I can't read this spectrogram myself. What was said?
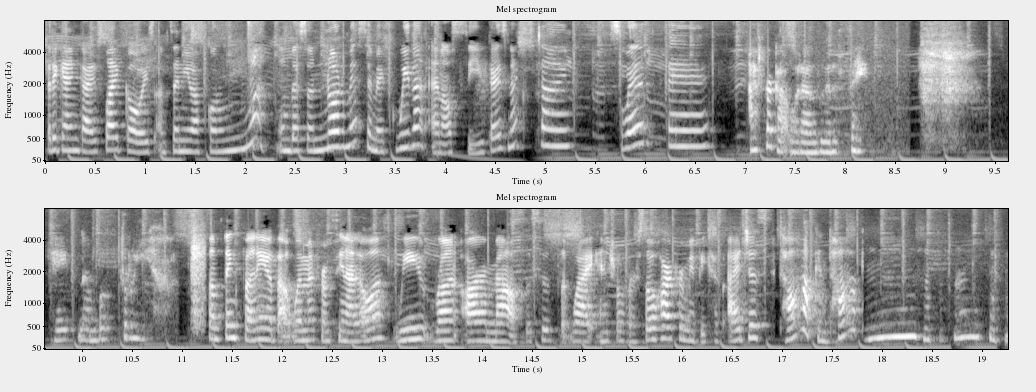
But again, guys, like always, I'm sending you off con un beso enorme se me cuidan, and I'll see you guys next time. Suerte! I forgot what I was gonna say. Take number three. Something funny about women from Sinaloa, we run our mouths. This is why intros are so hard for me because I just talk and talk. Mm-hmm. Mm-hmm.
